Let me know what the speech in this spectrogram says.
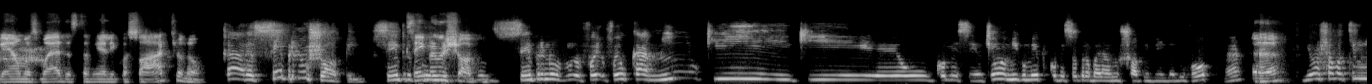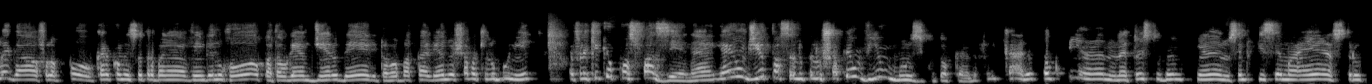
ganhar umas moedas também ali com a sua arte ou não? Cara, sempre no shopping. Sempre, sempre no shopping. Sempre no. Foi, foi o caminho que, que eu comecei. Eu tinha um amigo meu que começou a trabalhar no shopping vendendo roupa, né? Uhum. E eu achava aquilo legal. Eu falava, pô, o cara começou a trabalhar vendendo roupa, tava ganhando dinheiro dele, tava batalhando, eu achava aquilo bonito. Eu falei, o que, que eu posso fazer, né? E aí um dia, passando pelo shopping, eu vi um músico tocando. Eu falei, cara, eu toco piano, né? Tô estudando piano, sempre quis ser maestro.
